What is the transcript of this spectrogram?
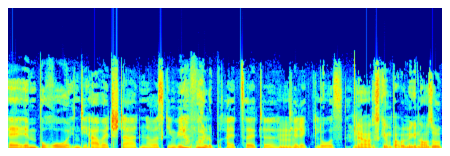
äh, im Büro in die Arbeit starten, aber es ging wieder volle Breitseite hm. direkt los. Ja, das ging, war bei mir genauso.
